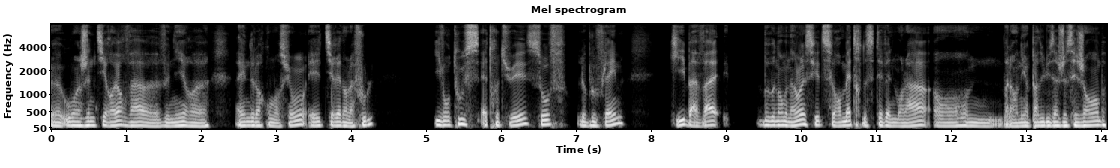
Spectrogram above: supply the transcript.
euh, où un jeune tireur va euh, venir à une de leurs conventions et tirer dans la foule ils vont tous être tués, sauf le Blue Flame, qui bah, va maintenant essayer de se remettre de cet événement-là en, voilà, en ayant perdu l'usage de ses jambes,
